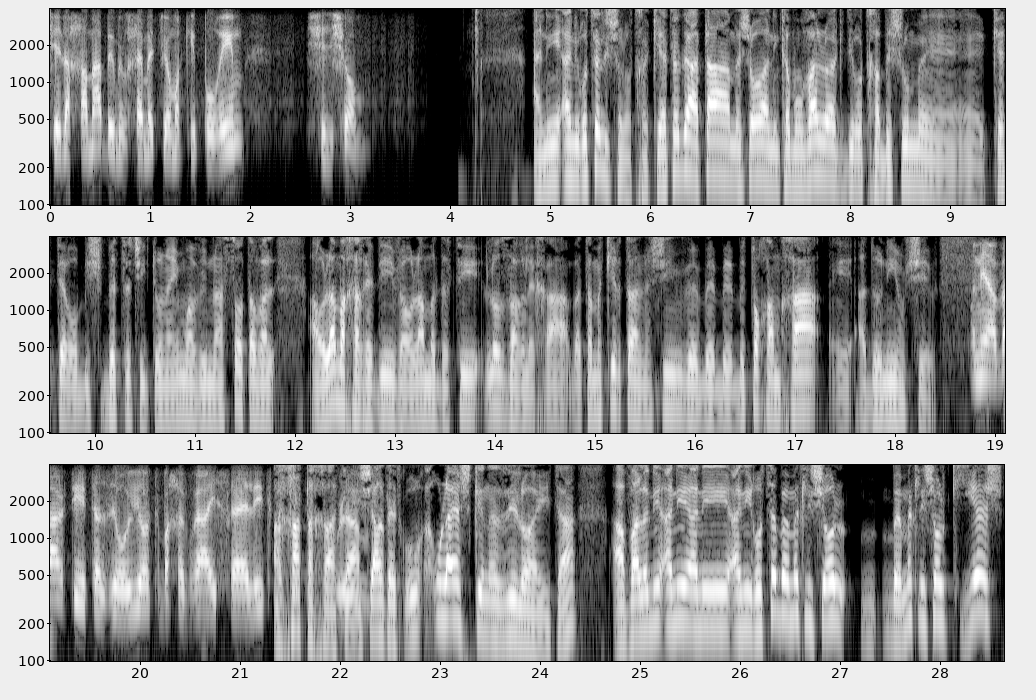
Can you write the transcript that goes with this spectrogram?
שלחמה במלחמת יום הכיפורים שלשום. אני, אני רוצה לשאול אותך, כי אתה יודע, אתה משורר, אני כמובן לא אגדיר אותך בשום אה, אה, כתר או משבצת שעיתונאים אוהבים לעשות, אבל העולם החרדי והעולם הדתי לא זר לך, ואתה מכיר את האנשים, ובתוך עמך אה, אדוני יושב. אני עברתי את הזהויות בחברה הישראלית. אחת-אחת. השארת את... אולי אשכנזי לא היית, אבל אני, אני, אני, אני רוצה באמת לשאול, באמת לשאול, כי יש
